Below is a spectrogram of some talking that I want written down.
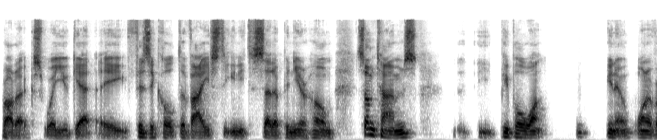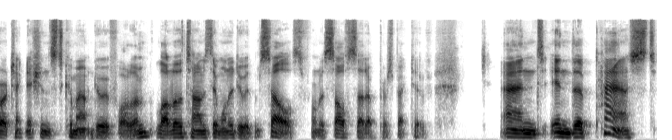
products where you get a physical device that you need to set up in your home. Sometimes people want you know one of our technicians to come out and do it for them. A lot of the times they want to do it themselves from a self setup perspective. And in the past,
